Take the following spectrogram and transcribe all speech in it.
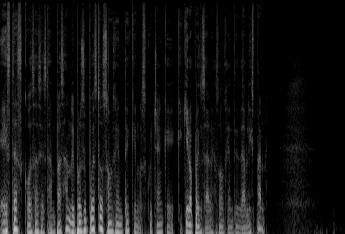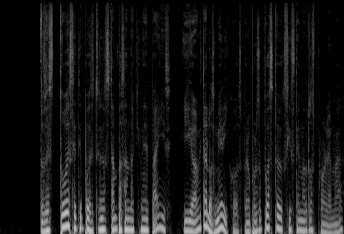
estas cosas están pasando. Y por supuesto son gente que nos escuchan, que, quiero pensar son gente de habla hispana. Entonces todo este tipo de situaciones están pasando aquí en el país. Y ahorita los médicos, pero por supuesto existen otros problemas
